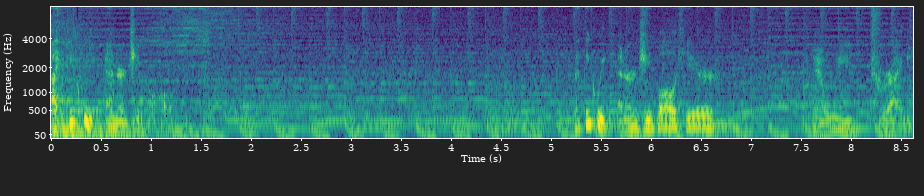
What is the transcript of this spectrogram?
I think we energy ball. I think we Energy Ball here, and we Dragon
